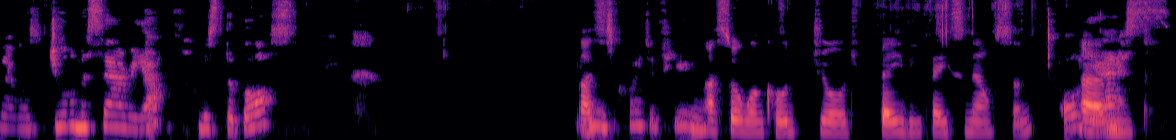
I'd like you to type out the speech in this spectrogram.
there was Joe Masseria, was the boss. I there's quite a few. I saw one called George Babyface Nelson. oh, um, yes.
